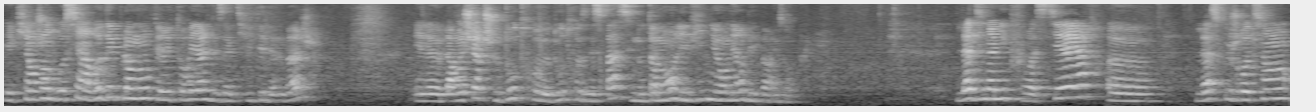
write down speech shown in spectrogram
et qui engendre aussi un redéploiement territorial des activités d'élevage, et la recherche d'autres espaces, et notamment les vignes enherbées par exemple. La dynamique forestière, euh, Là, ce que je retiens,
